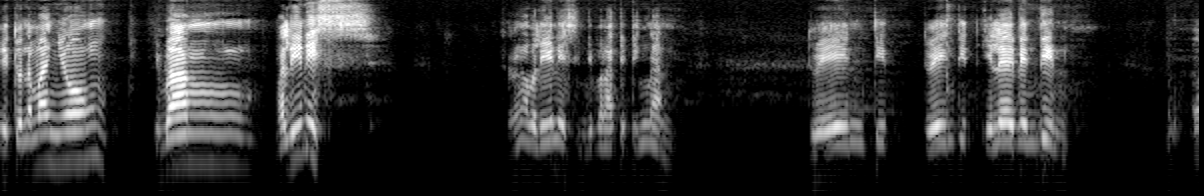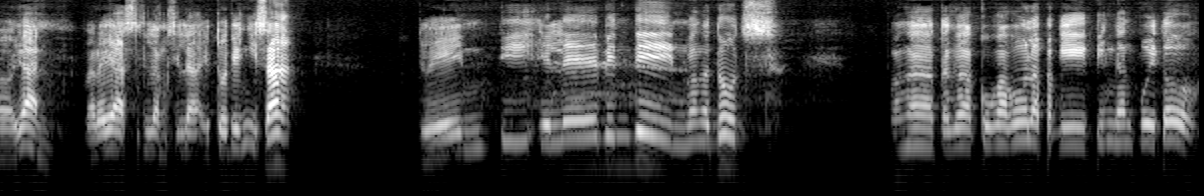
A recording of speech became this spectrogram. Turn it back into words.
Ito naman yung ibang malinis. Sana nga malinis, hindi pa natin tingnan. 20, 2011 din. Oh, yan. Parehas lang sila. Ito ding isa. 2011 din, mga dods. Mga taga Coca-Cola, pakitingnan po ito.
